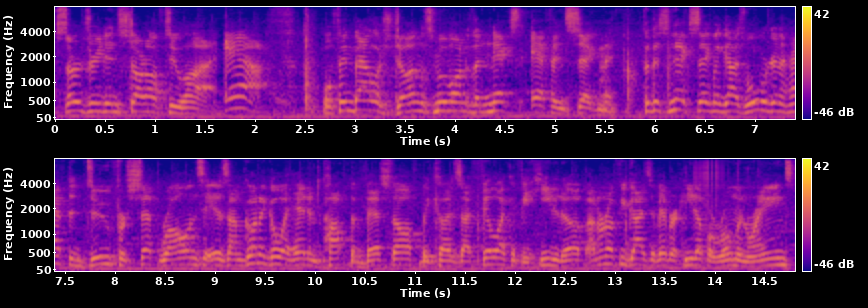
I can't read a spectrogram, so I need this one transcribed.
surgery didn't start off too hot. F! Well, Finn Balor's done. Let's move on to the next effing segment. For this next segment, guys, what we're going to have to do for Seth Rollins is I'm going to go ahead and pop the vest off because I feel like if you heat it up, I don't know if you guys have ever heat up a Roman Reigns.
